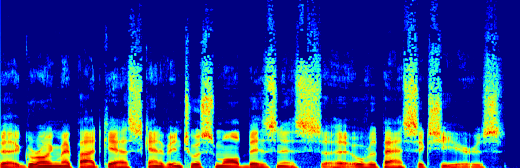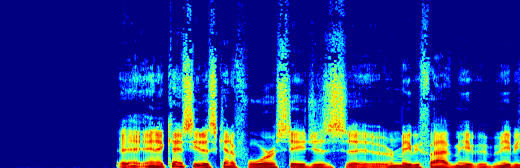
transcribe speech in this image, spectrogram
uh, growing my podcast kind of into a small business uh, over the past six years. And I kind of see it as kind of four stages, uh, or maybe five, maybe maybe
